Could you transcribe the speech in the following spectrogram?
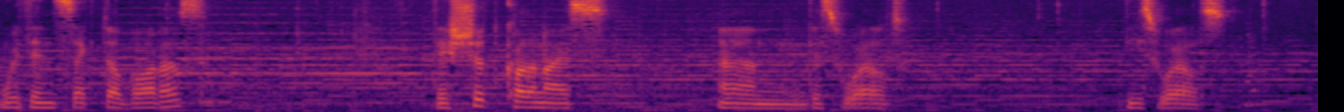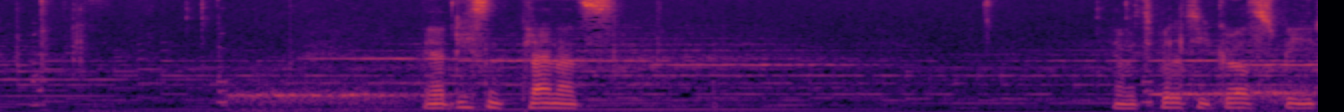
within sector borders. They should colonize um, this world, these worlds. Are decent planets. Habitability, growth speed,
